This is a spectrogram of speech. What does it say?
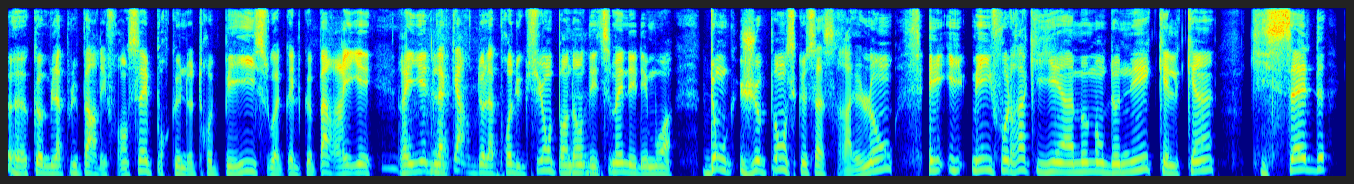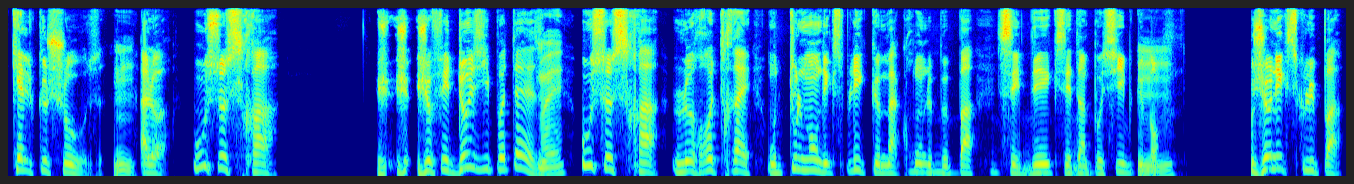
euh, comme la plupart des Français pour que notre pays soit quelque part rayé, rayé de la carte de la production pendant des semaines et des mois. Donc je pense que ça sera long, et, mais il faudra qu'il y ait à un moment donné quelqu'un qui cède quelque chose. Hmm. Alors, où ce sera je, fais deux hypothèses. Où ce sera le retrait où tout le monde explique que Macron ne peut pas céder, que c'est impossible. bon. Mhm. Je n'exclus pas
